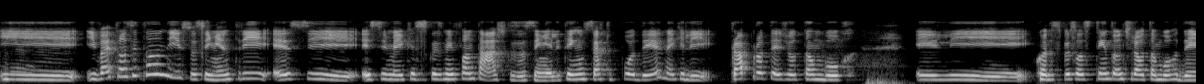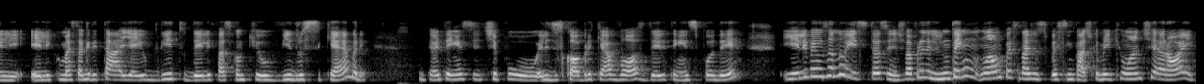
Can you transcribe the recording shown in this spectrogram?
e, e vai transitando nisso, assim, entre esse, esse meio que essas coisas meio fantásticas, assim. Ele tem um certo poder, né? Que ele, pra proteger o tambor, ele. Quando as pessoas tentam tirar o tambor dele, ele começa a gritar, e aí o grito dele faz com que o vidro se quebre. Então ele tem esse tipo, ele descobre que a voz dele tem esse poder e ele vai usando isso. Então assim, a gente vai aprendendo, ele não tem não é um personagem super simpático, é meio que um anti-herói.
